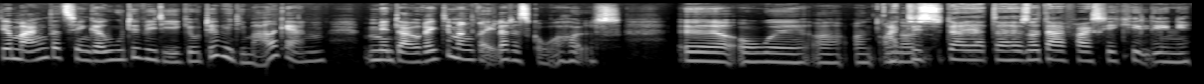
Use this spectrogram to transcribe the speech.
Det er mange, der tænker, uh, det vil de ikke. Jo, det vil de meget gerne. Men der er jo rigtig mange regler, der skal overholdes. Øh, og, øh, og, og, Ej, når, det, der, er, der, er, der er jeg faktisk ikke helt enig.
